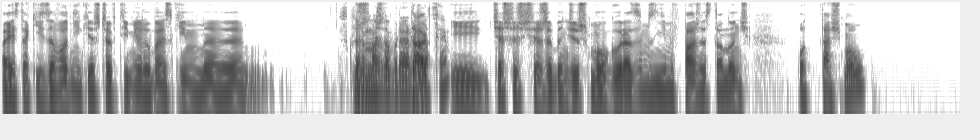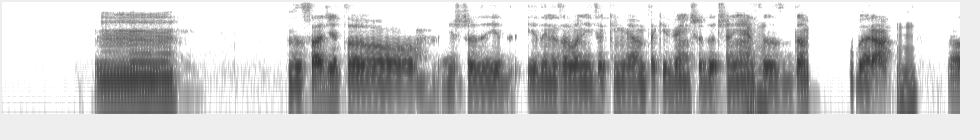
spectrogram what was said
A jest taki zawodnik jeszcze w teamie lubelskim, e, Z którym masz dobre tak, relacje? i cieszysz się, że będziesz mógł razem z nim w parze stanąć pod taśmą? Mm, W zasadzie to jeszcze jed, jedyny zawodnik, z jakim miałem takie większe do czynienia, Mhm. to jest Dominik Kubera. Mhm. No,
